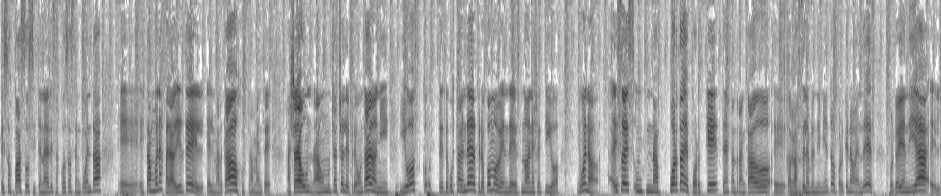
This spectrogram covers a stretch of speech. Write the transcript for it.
esos pasos y tener esas cosas en cuenta eh, están buenas para abrirte el, el mercado justamente. Ayer a un, a un muchacho le preguntaron y, y vos te, te cuesta vender pero cómo vendes no en efectivo. Y bueno eso es un- una puerta de por qué tenés tan trancado eh, capaz Claro. el emprendimiento o por qué no vendés porque hoy en día el-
